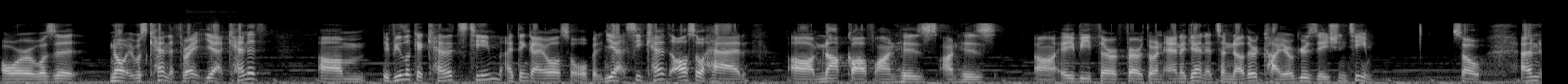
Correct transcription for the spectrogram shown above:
Or was it no it was kenneth right? Yeah kenneth um, if you look at Kenneth's team, I think I also opened. Yeah, see, Kenneth also had um, knockoff on his on his uh, AV Ferrothorn, and again, it's another Kyogreization team. So, and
